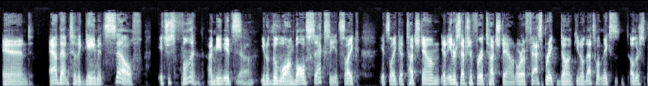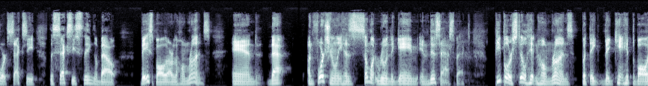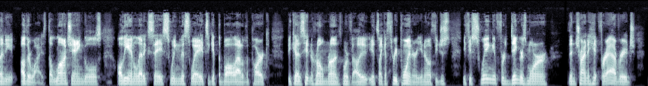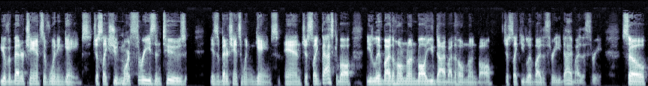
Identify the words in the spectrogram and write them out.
And add that into the game itself, it's just fun. I mean, it's Yeah. you know the long ball sexy it's like it's like a touchdown an interception for a touchdown or a fast break dunk you know that's what makes other sports sexy. The sexiest thing about baseball are the home runs. And that unfortunately has somewhat ruined the game in this aspect. People are still hitting home runs but they they can't hit the ball any otherwise. The launch angles all the analytics say swing this way to get the ball out of the park because hitting home runs more value it's like a three pointer you know if you just if you swing it for dingers more than trying to hit for average you have a better chance of winning games just like shooting Mhm. more threes than twos is a better chance of winning games and just like basketball you live by the home run ball you die by the home run ball just like you live by the three you die by the three so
